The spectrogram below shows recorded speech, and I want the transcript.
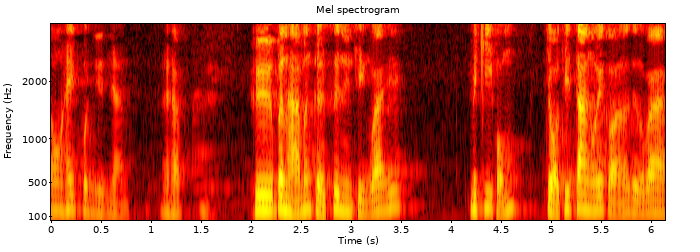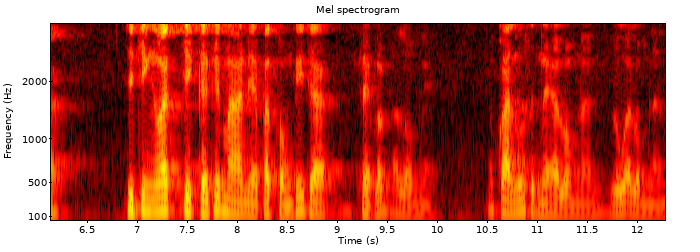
ต้องให้คนยืนยันนะครับ คือปัญหามันเกิดขึ้นจริง ๆ ว่าเอ๊ะเมื่อกี้ผมโจทย์ที่ตั้งไว้ก่อนก็คือว่า จริง ๆ ว่าจิตเกิดขึ้นมาเนี่ยประสงค์ที่จะเสพรสอารมณ์ไงต้องการรู้สึกในอารมณ์นั้น รู้อารมณ์นั้น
